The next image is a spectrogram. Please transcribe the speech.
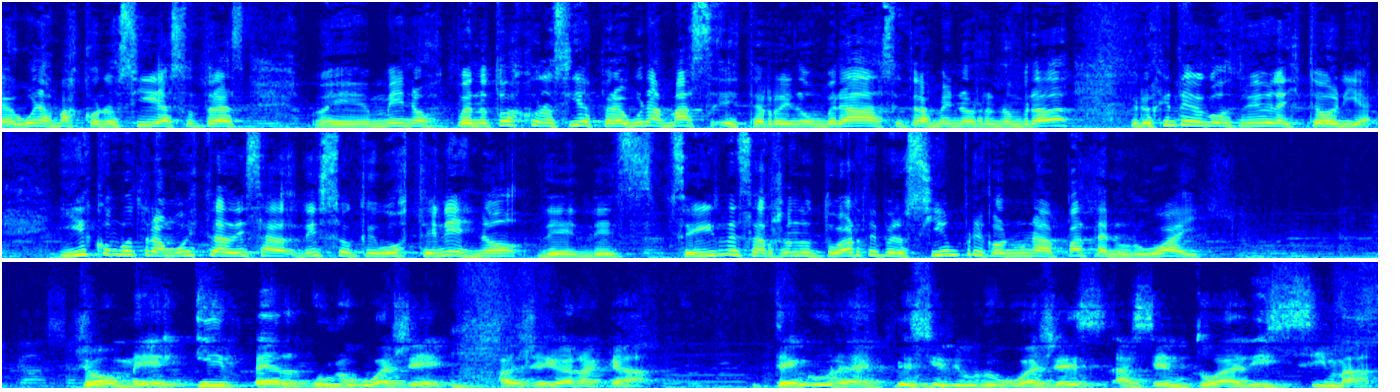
algunas más conocidas, otras eh, menos, bueno, todas conocidas, pero algunas más este, renombradas, otras menos renombradas, pero gente que ha construido la historia. Y es como otra muestra de, esa, de eso que vos tenés, ¿no? De seguir desarrollando tu arte, pero siempre con una pata en Uruguay. Yo me hiper uruguayé al llegar acá. Tengo una especie de uruguayés acentuadísima,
